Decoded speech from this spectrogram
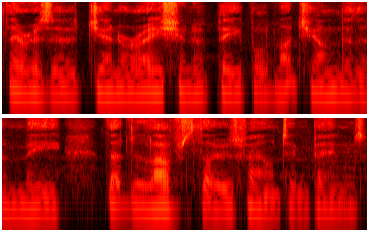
there is a generation of people much younger than me that loves those fountain pens.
